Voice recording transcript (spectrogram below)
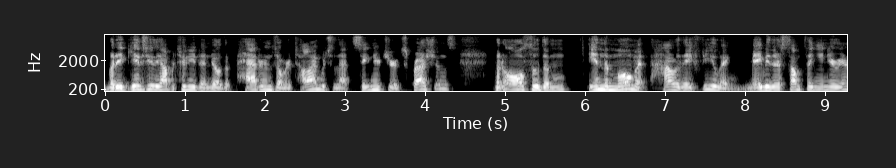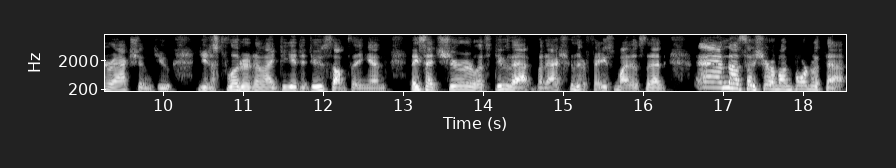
but it gives you the opportunity to know the patterns over time, which is that signature expressions, but also the in the moment how are they feeling? Maybe there's something in your interactions. You you just floated an idea to do something and they said sure let's do that. But actually their face might have said eh, i'm not so sure i'm on board with that.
